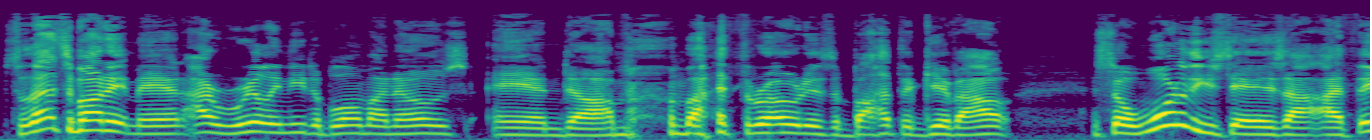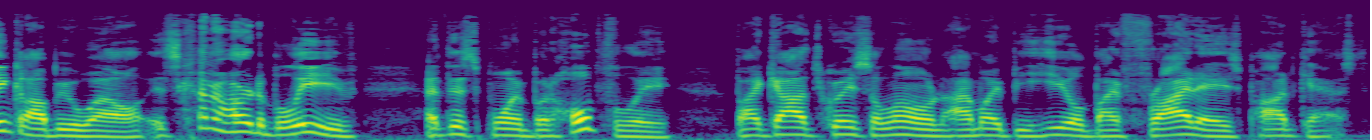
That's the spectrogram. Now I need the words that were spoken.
So that's about it, man. I really need to blow my nose, and um, my throat is about to give out. So one of these days, I, I think I'll be well. It's kind of hard to believe at this point, but hopefully, by God's grace alone, I might be healed by Friday's podcast.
